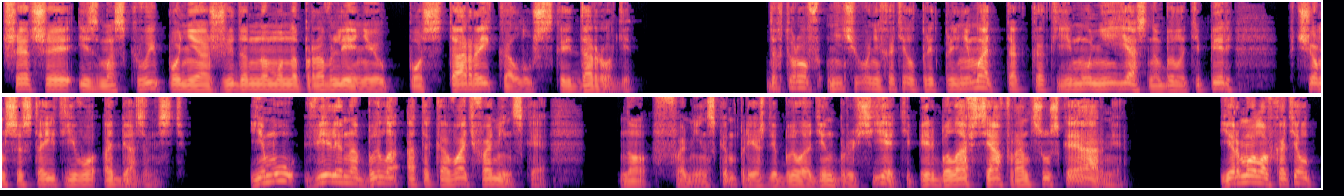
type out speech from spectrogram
шедшая из Москвы по неожиданному направлению, по старой Калужской дороге. Дохтуров ничего не хотел предпринимать, так как ему неясно было теперь, в чем состоит его обязанность. Ему велено было атаковать Фоминское, но в Фоминском прежде был один Брусье, теперь была вся французская армия. Ермолов хотел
